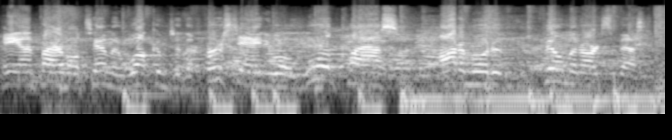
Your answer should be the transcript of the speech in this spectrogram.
Hey, I'm Fireball Tim, and welcome to the first annual World Class Automotive Film and Arts Festival.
